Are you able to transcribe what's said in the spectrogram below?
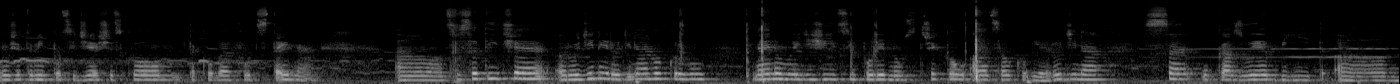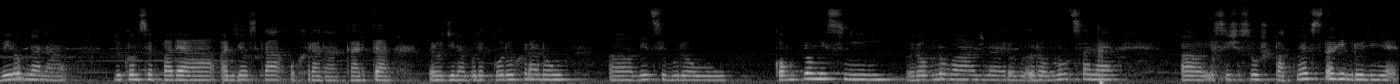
Můžete mít pocit, že je všechno takové furt stejné. Co se týče rodiny, rodinného kruhu, nejenom lidi žijící pod jednou střechou, ale celkově rodina se ukazuje být uh, vyrovnaná. Dokonce padá andělská ochranná karta. Rodina bude pod ochranou, uh, věci budou kompromisní, rovnovážné, rov, rovnocené. Jestliže jsou špatné vztahy v rodině,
